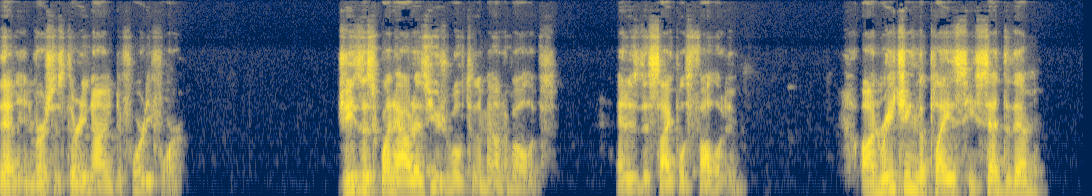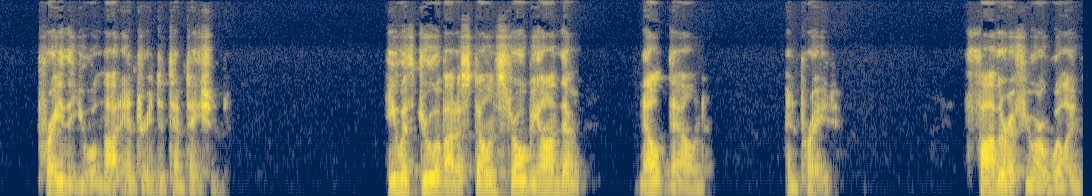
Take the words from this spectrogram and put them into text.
Then in verses 39 to 44, Jesus went out as usual to the Mount of Olives, and his disciples followed him. On reaching the place, he said to them, Pray that you will not enter into temptation. He withdrew about a stone's throw beyond them, knelt down, and prayed. Father, if you are willing,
